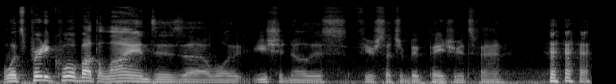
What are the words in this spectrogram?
what's pretty cool about the Lions is, uh, well, you should know this if you're such a big Patriots fan.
